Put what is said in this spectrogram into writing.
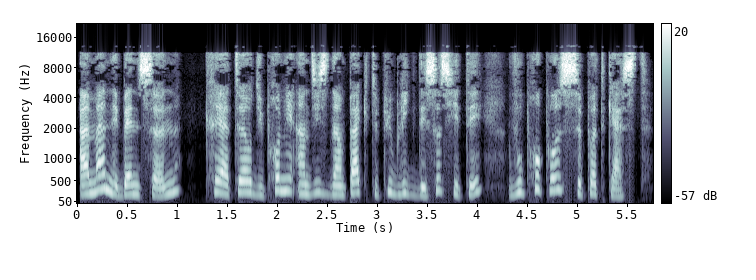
Haman et Benson, créateurs du premier indice d'impact public des sociétés, vous proposent ce podcast.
